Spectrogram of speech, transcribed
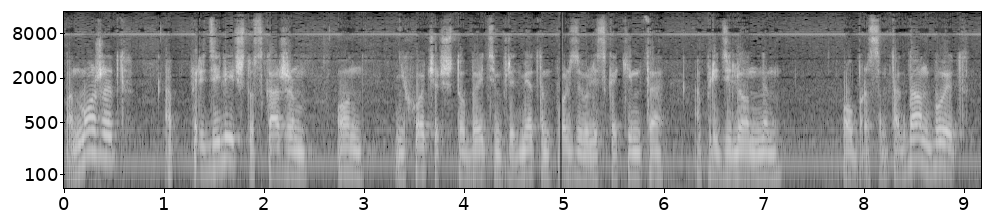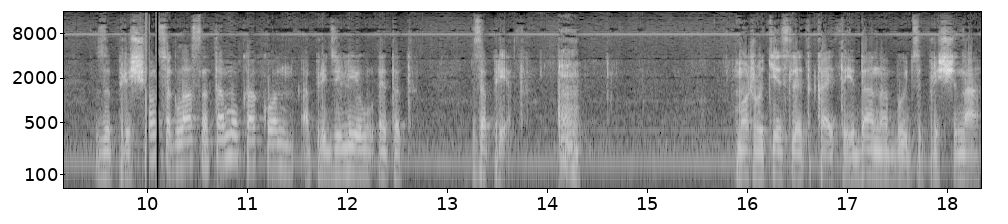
он может определить, что, скажем, он не хочет, чтобы этим предметом пользовались каким-то определенным образом. Тогда он будет запрещен согласно тому, как он определил этот запрет. Может быть, если это какая-то еда, она будет запрещена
